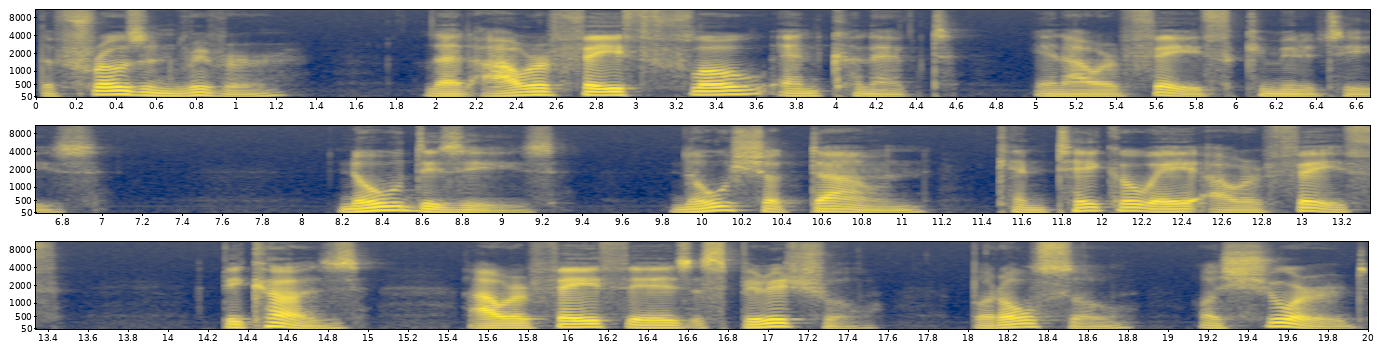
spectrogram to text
the frozen river, let our faith flow and connect in our faith communities. No disease, no shutdown can take away our faith because our faith is spiritual but also assured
